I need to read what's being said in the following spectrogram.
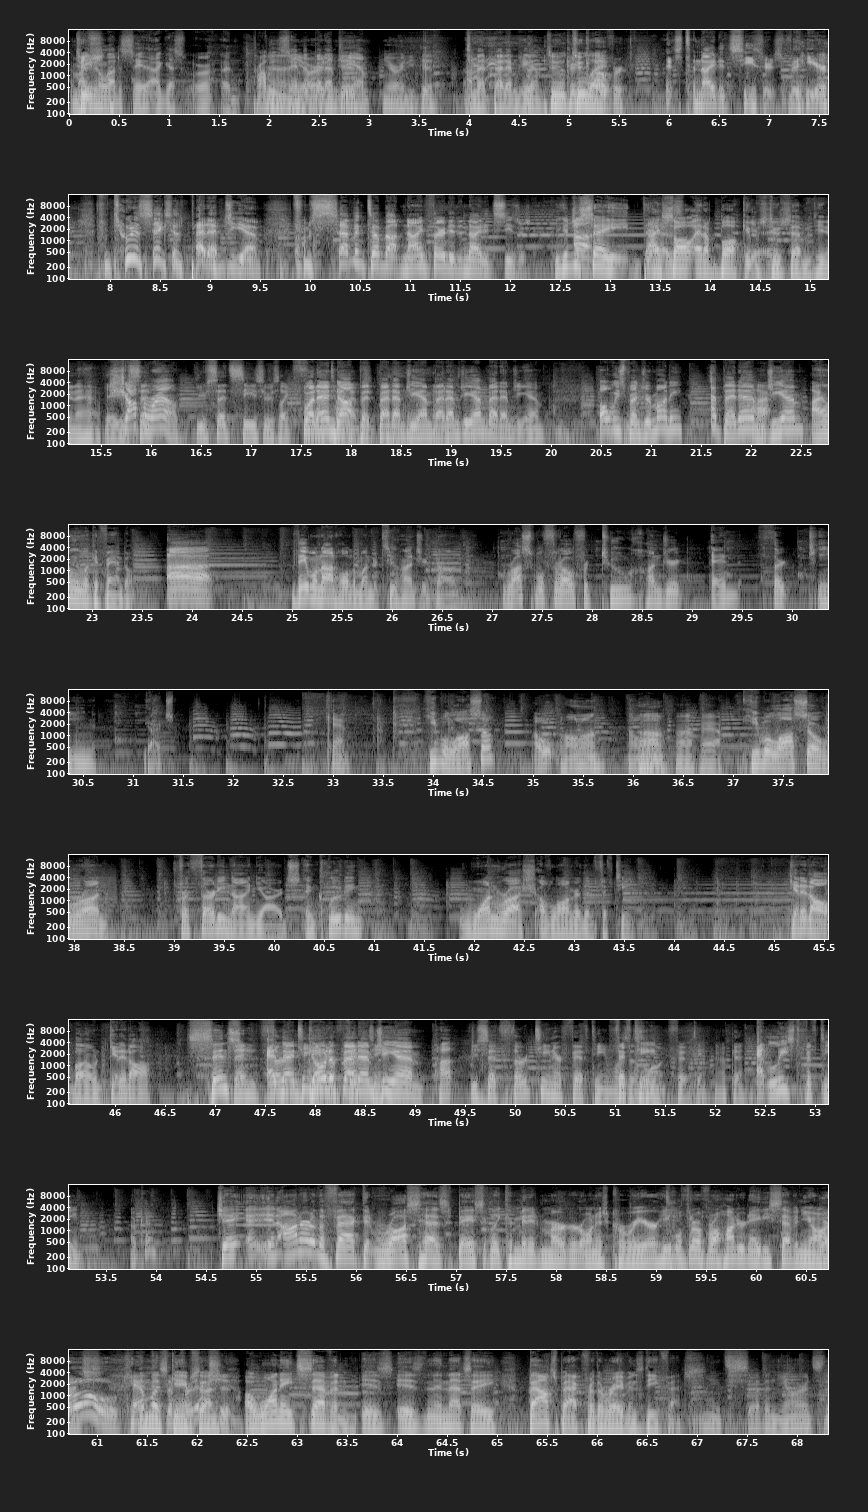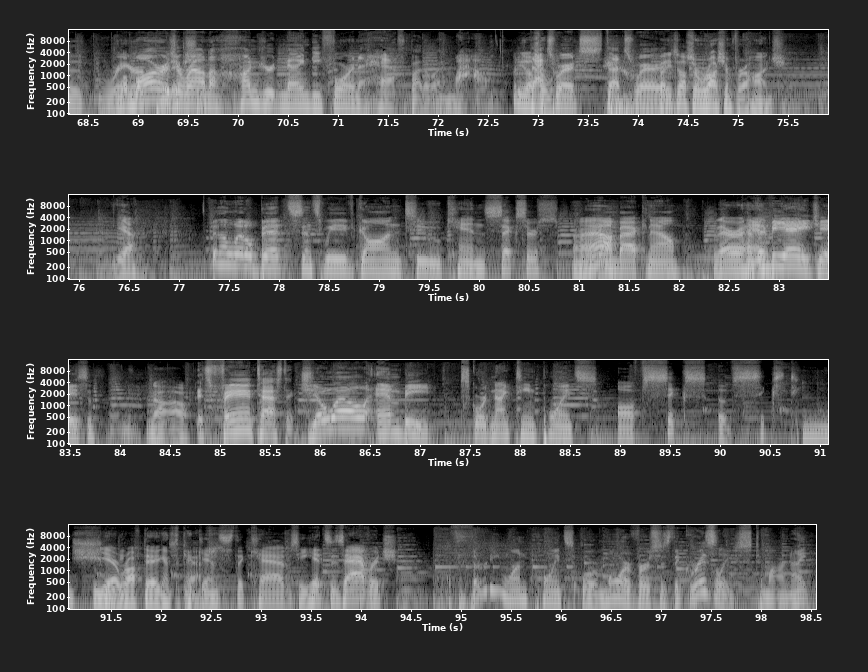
Am I even allowed to say that? I guess, or and probably Yeah, the same at. BetMGM. You already did. I meant BetMGM. Too- Good too late. cover. It's tonight at Caesars for the year. From two to six is BetMGM. From seven to about nine thirty tonight at Caesars. You could just Uh, say yeah, I it's- saw at a book it was yeah. 217 and a half. Yeah, you Shop said- around. You've said Caesars like four but end times. up at BetMGM, BetMGM, BetMGM. Always spend your money at BetMGM. I only look at FanDuel. Uh, they will not hold him under 200, Bone. Russ will throw for 213 yards. Ken. He will also Oh, hold on. Hold Huh, on. huh, yeah. he will also run for 39 yards, including one rush of longer than 15. Get it all, Bone. Get it all. Since Then And then go to or 15? BetMGM. Huh? You said 13 or 15 was 15. as long. 15. Okay. At least 15. Okay. Jay, in honor of the fact that Russ has basically committed murder on his career, he will throw for 187 yards Whoa, Cam in this the game. Son. A 187 is is and that's a bounce back for the Ravens defense. Need seven yards. The rare Lamar is around 194 and a half, by the way. Mm. Wow. But he's also, That's where it's. That's where. but he's also rushing for a hunch. yeah. It's been a little bit since we've gone to Ken Sixers. We're Yeah. going back now. There have NBA, Jason. No, oh. It's fantastic. Joel Embiid scored 19 points off six of 16 shooting. Yeah, rough day against the Cavs. Against the Cavs. He hits his average of 31 points or more versus the Grizzlies tomorrow night.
